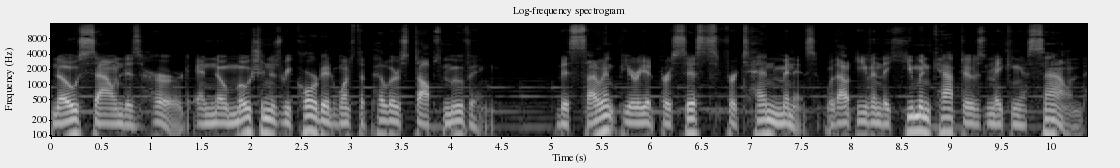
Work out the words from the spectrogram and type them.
No sound is heard, and no motion is recorded once the pillar stops moving. This silent period persists for 10 minutes without even the human captives making a sound,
